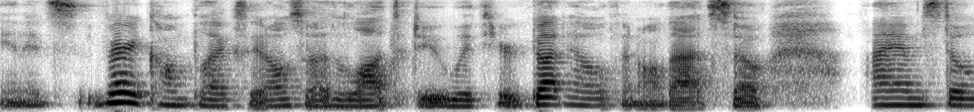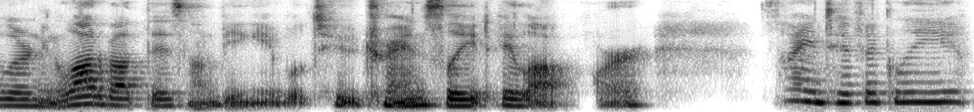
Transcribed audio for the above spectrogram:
and it's very complex. It also has a lot to do with your gut health and all that. So I am still learning a lot about this on being able to translate a lot more scientifically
